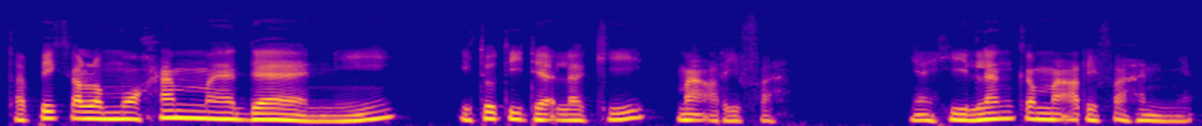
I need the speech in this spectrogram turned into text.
Tapi kalau Muhammadani itu tidak lagi ma'rifah. Ya hilang kemakrifahannya.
